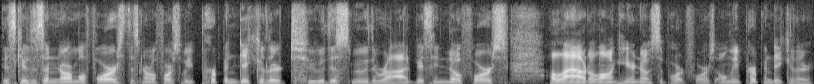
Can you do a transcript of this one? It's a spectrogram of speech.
This gives us a normal force. This normal force will be perpendicular to the smooth rod. Basically, no force allowed along here, no support force, only perpendicular.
